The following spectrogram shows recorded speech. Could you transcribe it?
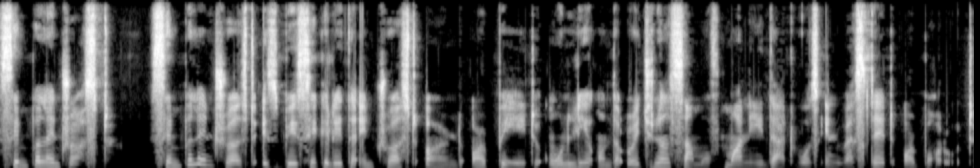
Simple interest. Simple interest is basically the interest earned or paid only on the original sum of money that was invested or borrowed.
